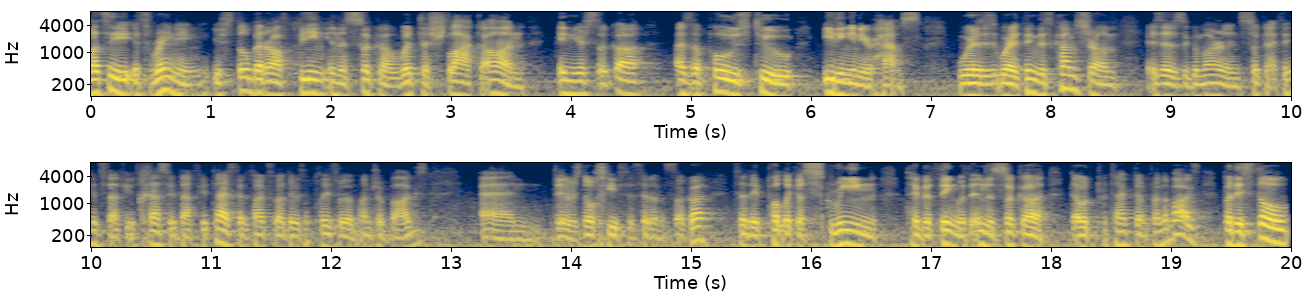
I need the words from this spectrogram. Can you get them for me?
let's say it's raining, you're still better off being in the sukkah with the shlak on in your sukkah as opposed to eating in your house. Where, this, where I think this comes from is there's a Gemara in Sukkah, I think it's Daf Yud Chesed, Daf Yud that talks about there's a place with a bunch of bugs, and there was no chiv to sit on the sukkah, so they put like a screen type of thing within the sukkah that would protect them from the bugs, but they still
